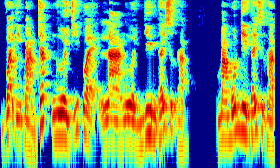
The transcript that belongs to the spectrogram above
Vậy thì bản chất người trí tuệ là người nhìn thấy sự thật. Mà muốn nhìn thấy sự thật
